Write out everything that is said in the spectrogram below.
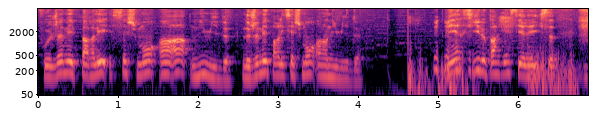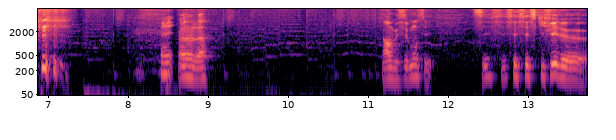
Faut jamais parler sèchement à un humide. Ne jamais parler sèchement à un humide. Merci le parc Astérix. Ouais. Ah là là. Non mais c'est bon, c'est c'est ce qui fait le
